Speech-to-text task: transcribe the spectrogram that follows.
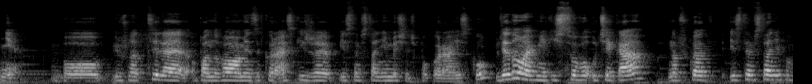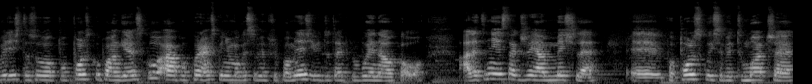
Nie bo już na tyle opanowałam język koreański, że jestem w stanie myśleć po koreańsku. Wiadomo, jak mi jakieś słowo ucieka, na przykład jestem w stanie powiedzieć to słowo po polsku, po angielsku, a po koreańsku nie mogę sobie przypomnieć i tutaj próbuję naokoło. Ale to nie jest tak, że ja myślę y, po polsku i sobie tłumaczę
